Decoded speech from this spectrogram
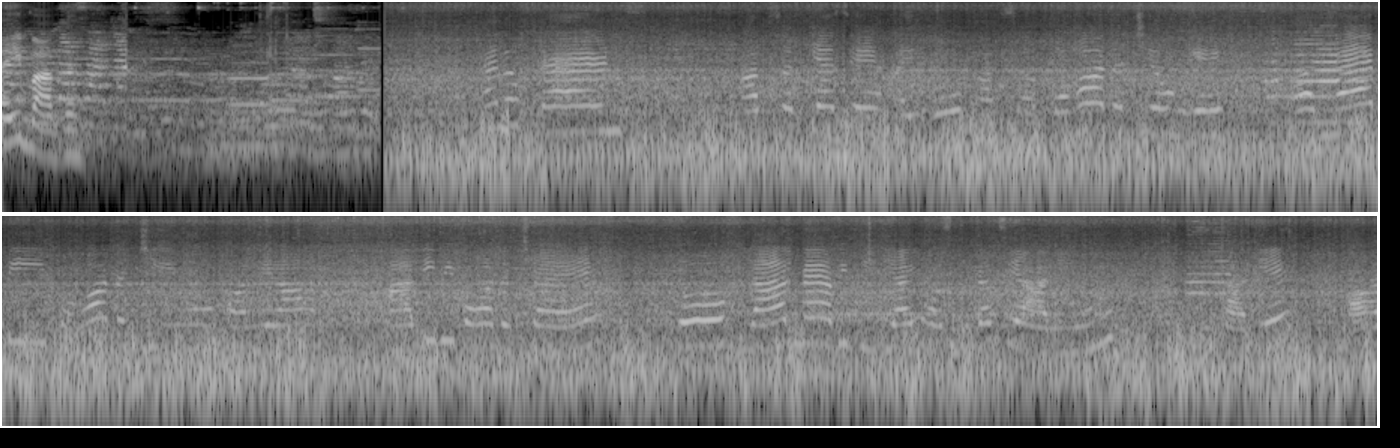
सही बात है। हेलो फ्रेंड्स आप सब कैसे आई होप आप सब बहुत अच्छे होंगे। और मैं भी बहुत अच्छी हूँ और मेरा आदि भी बहुत अच्छा है। तो फ़िलहाल मैं अभी पीजीआई हॉस्पिटल से आ रही हूँ। आगे। और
